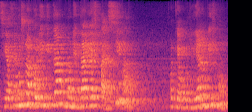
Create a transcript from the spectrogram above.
si hacemos una política monetaria expansiva, porque ocurriría lo mismo.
